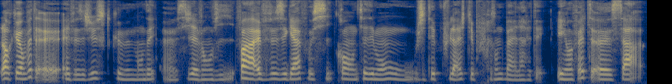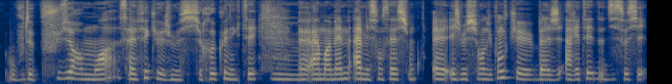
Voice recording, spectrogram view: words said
Alors qu'en fait elle faisait juste que me demander si j'avais envie enfin elle faisait gaffe aussi quand il y a des moments où j'étais plus là j'étais plus présente bah elle arrêtait. Et en fait ça au bout de plusieurs mois ça a fait que je me suis reconnectée mmh. à moi-même à mes sensations. Et je me suis rendu compte que bah, j'ai arrêté de dissocier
